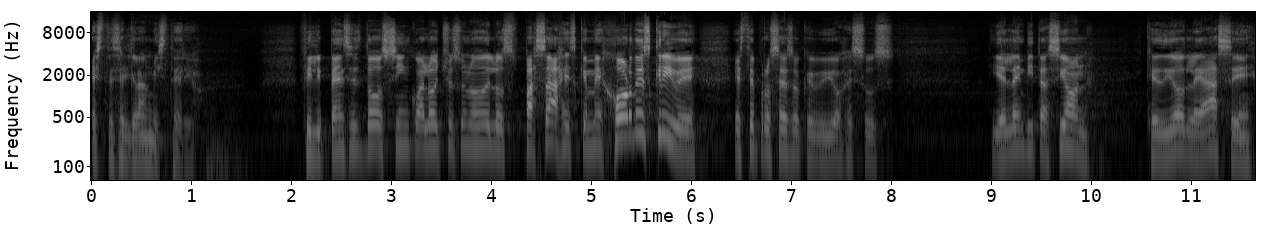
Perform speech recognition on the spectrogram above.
Este es el gran misterio. Filipenses 2, 5 al 8 es uno de los pasajes que mejor describe este proceso que vivió Jesús. Y es la invitación que Dios le hace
